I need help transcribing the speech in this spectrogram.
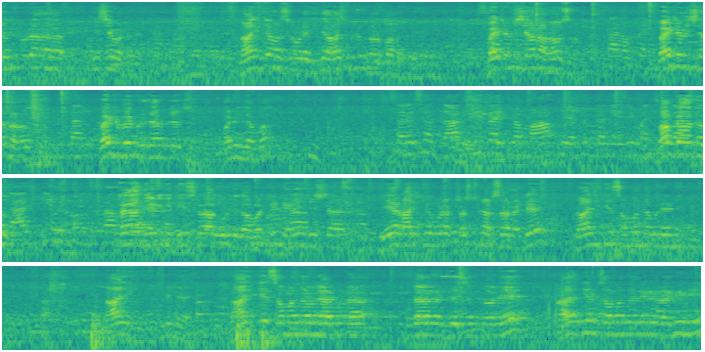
రవి కూడా తీసేయమంటారు రాజకీయం అవసరం లేదు ఇది హాస్పిటల్ నడపాలి. బయట విషయాలు అనవసరం. బయట విషయాలు అనవసరం. బయట పోయి ప్రచారం చేయాల్సి పడిందమ్మా సరే సార్ దాని మీద ఇట్లా మాకు ఎఫెక్ట్ అనేది మంచి మాకు కాదు. రాజకీయం అంతగా దీనికి తీసుకురాకూడదు కాబట్టి నేనేం చేసిన ఏ రాజకీయం కూడా ట్రస్ట్ నడచాలంటే రాజకీయ సంబంధం లేని రాజ- రాజకీయ సంబంధం లేకుండా ఉండాలనే ఉద్దేశంతోనే రాజకీయం సంబంధం లేని రవిని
